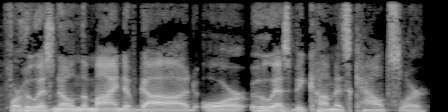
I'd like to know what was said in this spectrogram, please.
For who has known the mind of God, or who has become his counselor?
